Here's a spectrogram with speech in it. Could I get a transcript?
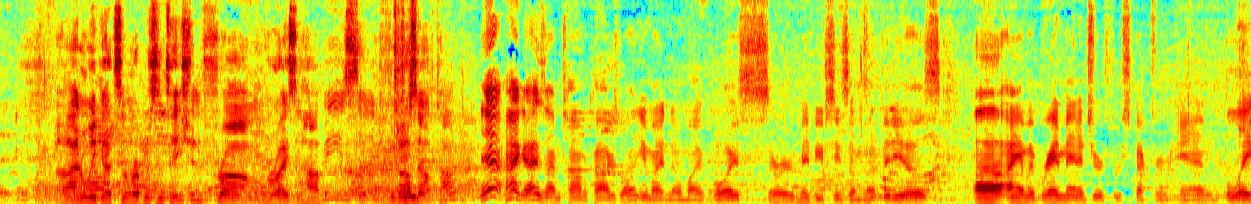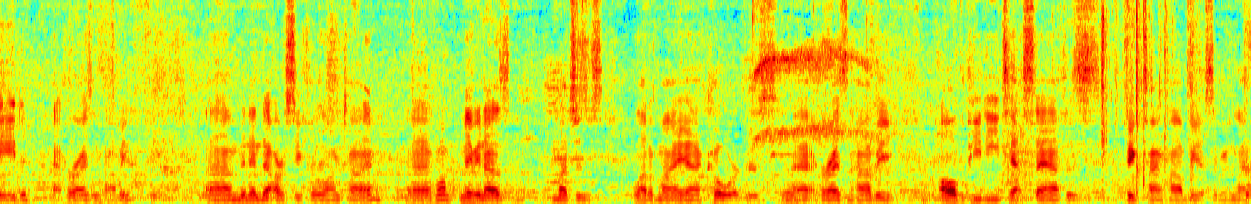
Uh, and we got some representation from Horizon Hobbies. Uh, introduce Tom? yourself, Tom. Yeah, hi guys, I'm Tom Cogswell. You might know my voice, or maybe you've seen some of my videos. Uh, I am a brand manager for Spektrum and Blade at Horizon Hobby. Um, been into RC for a long time. Uh, well, maybe not as much as a lot of my uh, coworkers at Horizon Hobby. All the PD ta- staff is big time hobbyists. I mean, like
